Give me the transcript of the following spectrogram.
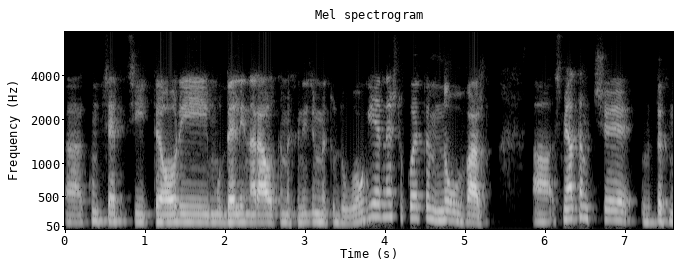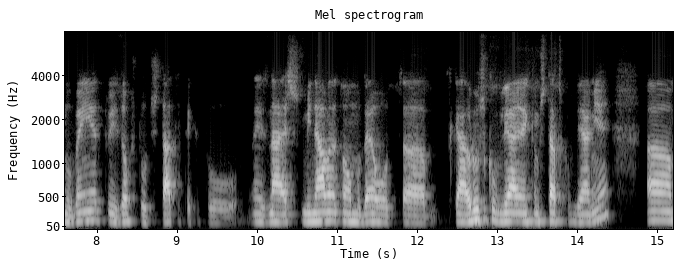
а, концепции, теории, модели на работа, механизми, методологии е нещо, което е много важно. А, смятам, че вдъхновението изобщо от щатите, като не знаеш, минаването на модел от а, така, руско влияние към щатско влияние, а,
